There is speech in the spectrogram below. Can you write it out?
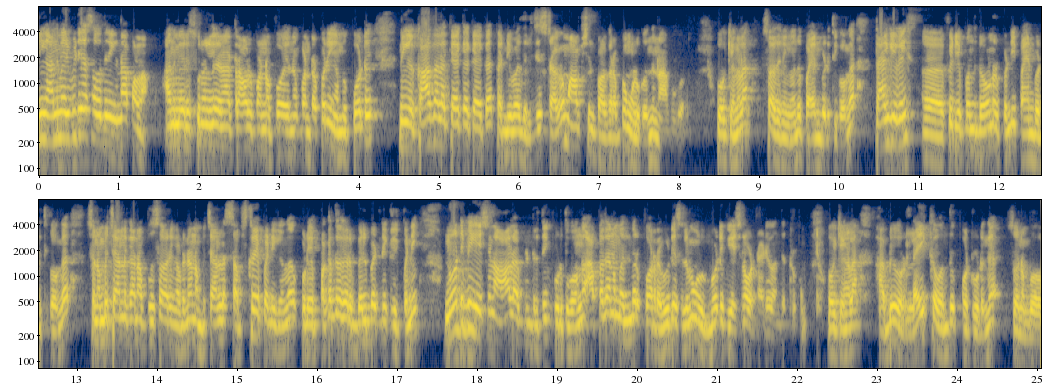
நீங்கள் அந்த மாதிரி வீடியோஸை வந்து நீங்கள் என்ன பண்ணலாம்? அந்த மாதிரி சூழ்நிலை நான் ட்ராவல் பண்ணப்போ என்ன பண்ணுறப்போ நீங்கள் நம்ம போட்டு நீங்கள் காதால கேட்க கேட்க கண்டிப்பாக அது ரிஜிஸ்டர் ஆகும். ஆப்ஷன் பார்க்குறப்போ உங்களுக்கு வந்து ஞாபகம் ஓகேங்களா ஸோ அதை நீங்கள் வந்து பயன்படுத்திக்கோங்க. தேங்க்யூ கைஸ் பிடிஎஃப் வந்து டவுன்லோட் பண்ணி பயன்படுத்திக்கோங்க. ஸோ நம்ம சேனலுக்கான புதுசாக வரீங்க அப்படின்னா நம்ம சேனலை சப்ஸ்கிரைப் பண்ணிக்கோங்க. கூடிய பக்கத்தில் இருக்கிற பெல் பட்டனை கிளிக் பண்ணி நோட்டிஃபிகேஷன் ஆல் அப்படின்றதையும் கொடுத்துக்கோங்க. அப்போ தான் நம்ம இந்த மாதிரி போடுற வீடியோஸ் எல்லாமே உங்களுக்கு நோட்டிஃபிகேஷன் உடனடியே வந்துட்டு இருக்கும். ஓகேங்களா அப்படியே ஒரு லைக்கை வந்து போட்டு விடுங்க. ஸோ நம்ம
